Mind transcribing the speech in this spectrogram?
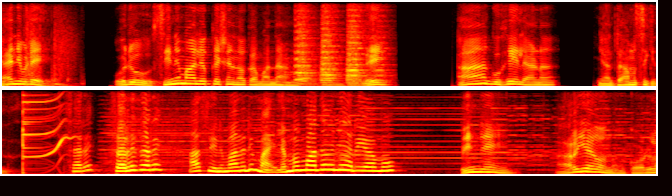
ഞാനിവിടെ ഒരു സിനിമ ലൊക്കേഷൻ നോക്കാൻ വന്നാണ് ദേ ആ ഗുഹയിലാണ് ഞാൻ താമസിക്കുന്നത്. സാറേ സാറേ സാറേ ആ സിനിമ നടി മൈലമ്മ മാധവനെ അറിയാമോ? പിന്നെ അറിയാവുന്ന കൊള്ള.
